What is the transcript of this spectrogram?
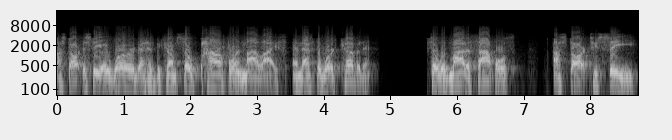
I start to see a word that has become so powerful in my life, and that's the word covenant. So with my disciples, I start to see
